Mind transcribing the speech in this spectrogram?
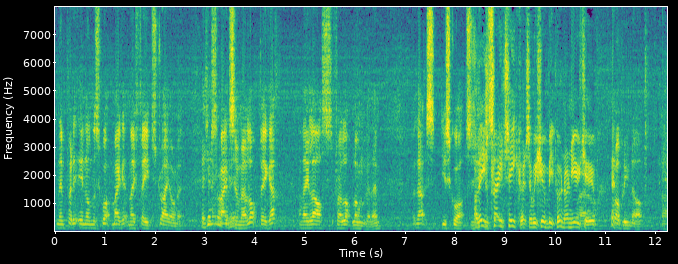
and then put it in on the squat maggot and they feed straight on it. Is Which that right, makes them a lot bigger and they last for a lot longer then. But that's your squats. Are you these see. trade secrets that we should be putting on YouTube? Well, probably not.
